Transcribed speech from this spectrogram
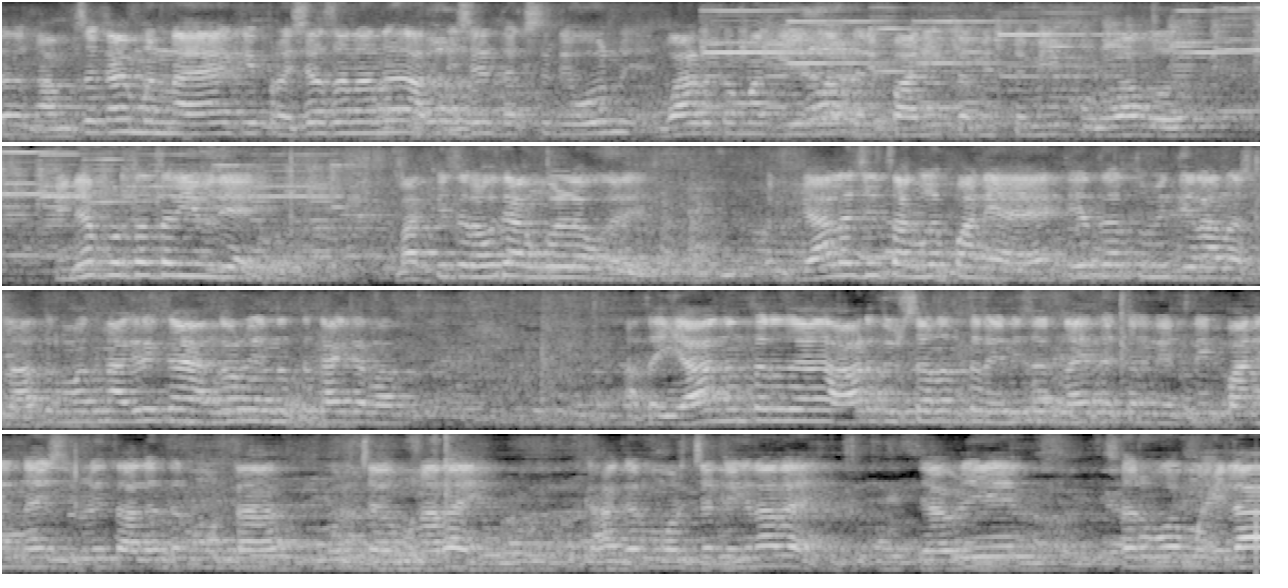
तर आमचं काय म्हणणं आहे की प्रशासनानं अतिशय दक्ष देऊन वार्ड क्रमांक एकला तरी पाणी कमीत कमी पुरवावं. पिण्यापुरतं तरी येऊ दे. बाकीचं राहू दे आंघोळला वगैरे. प्याला जे चांगलं पाणी आहे ते जर तुम्ही दिला नसला तर मग नागरिक काय अंगावर येणं तर काय करणार? आता यानंतर जर आठ दिवसानंतर यांनी जर नाही दखल घेतली पाणी नाही सुरळीत आलं तर मोठा मोर्चा होणार आहे. घागर मोर्चा निघणार आहे. त्यावेळी सर्व महिला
